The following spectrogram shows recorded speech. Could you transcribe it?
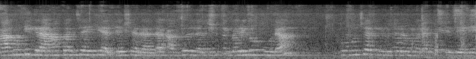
ಮಾಗುಂಡಿ ಗ್ರಾಮ ಪಂಚಾಯಿತಿ ಅಧ್ಯಕ್ಷರಾದ ಅಬ್ದುಲ್ ಲತೀಫ್ ಇವರಿಗೂ ಕೂಡ ಹೂಗುಚ್ಛ ನೀಡುವುದರ ಮೂಲಕ ಇದ್ದೇನೆ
